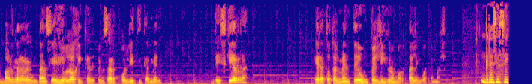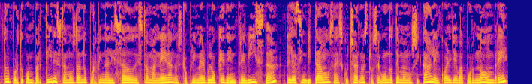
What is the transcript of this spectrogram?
valga la redundancia, ideológica de pensar políticamente de izquierda era totalmente un peligro mortal en Guatemala. Gracias Héctor por tu compartir. Estamos dando por finalizado de esta manera nuestro primer bloque de entrevista. Les invitamos a escuchar nuestro segundo tema musical, el cual lleva por nombre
